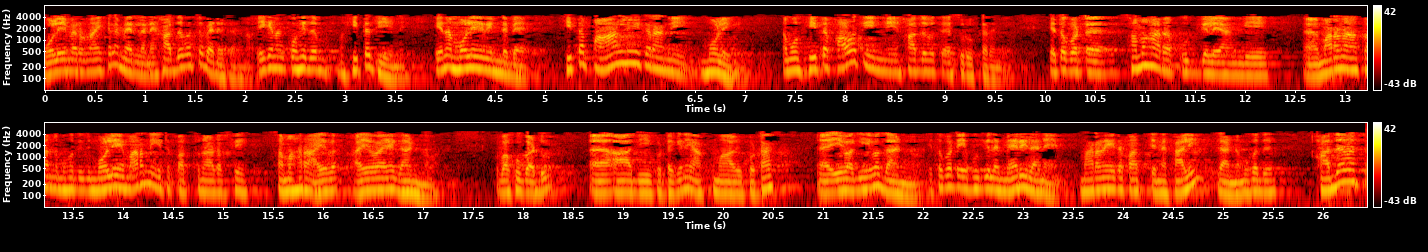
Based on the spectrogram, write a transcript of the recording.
මොළේ මැරුණායි කියලා මැරිලා නෑ. හදවත වැඩ කරනවා. ඒක නම් කොහෙද හිත තියෙන්නේ? එහෙනම් මොළේ වෙන්න බෑ. හිත පාලනය කරන්නේ මොළේ. නමුත් හිත පවතින්නේ හදවත ඇසුරු කරමින්. එතකොට සමහර පුද්ගලයන්ගේ මරණාසන්න මොහොතේදී මොළේ මරණයටපත් වුණාට පස්සේ සමහර අය අයවැය ගන්නවා. වකුගඩු ආදී කොටගෙන යක්මාවේ කොටස් ඒ වගේව ගන්නවා. එතකොට මේ පුද්ගලයා මැරිලා නැහැ. මරණයටපත් වෙන කලින් ගන්න. මොකද හදවත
